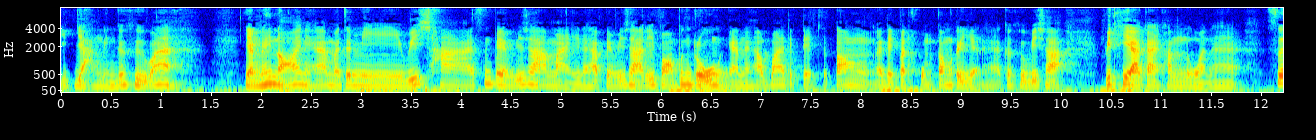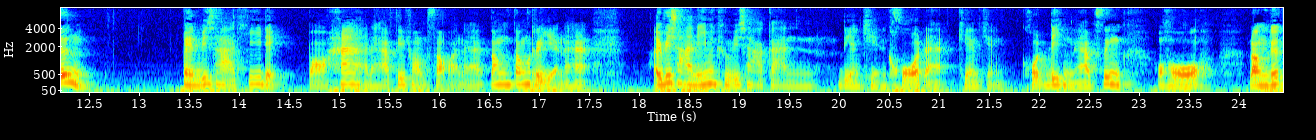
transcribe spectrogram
อีกอย่างหนึ่งก็คือว่า อย่างน้อยๆเนี่ยฮะมันจะมีวิชาซึ่งเป็นวิชาใหม่นะครับ เป็นวิชาที่ฟอร์มเพิ่งรู้เหมือนกันนะครับ ว่าเด็กๆจะต้องเด็กประถมต้องเรียนนะฮะก็คือวิชาวิทยาการคำนวณนะฮะซึ่งเป็นวิชาที่เด็กป .5 นะครับที่ฟอร์มสอนนะต้องต้องเรียนนะฮะไอวิชานี้มันคือวิชาการ เรียนเขียนโค้ดอะเขียนเขียน coding นะครับ ซึ่งโอ้โห ลองนึก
